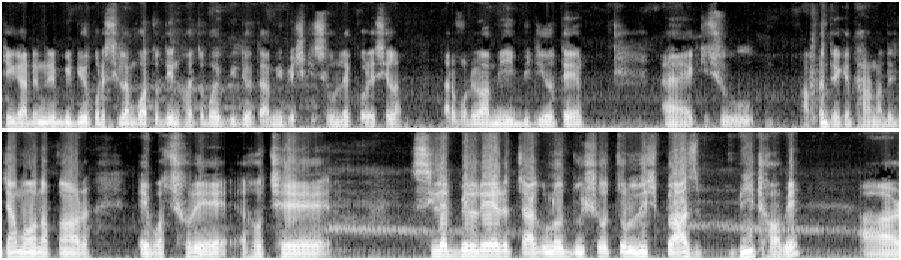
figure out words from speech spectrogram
টি গার্ডেনের ভিডিও করেছিলাম গতদিন, হয়তো ওই ভিডিওতে আমি বেশ কিছু উল্লেখ করেছিলাম। তারপরেও আমি এই ভিডিওতে কিছু আপনাদেরকে ধারণা দিই। যেমন আপনার এবছরে হচ্ছে সিলেট বিল্ডের চাগুলো দুশো চল্লিশ প্লাস বিট হবে। আর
